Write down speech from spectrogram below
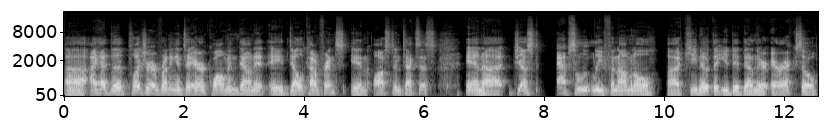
Uh, I had the pleasure of running into Erik Qualman down at a Dell conference in Austin, Texas, and uh, just absolutely phenomenal uh, keynote that you did down there, Erik. So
